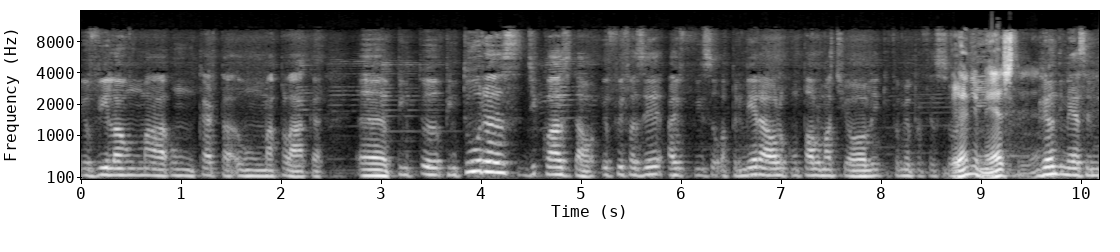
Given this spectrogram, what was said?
Eu vi lá uma, um carta, uma placa uh, pinturas de quase tal. Eu fui fazer, aí fiz a primeira aula com o Paulo Mattioli, que foi meu professor. Grande aqui. mestre, né? Grande mestre, me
